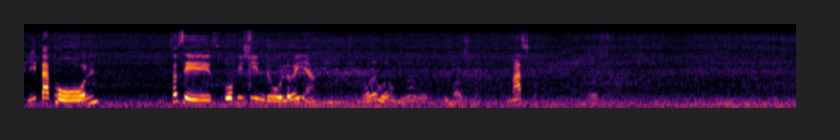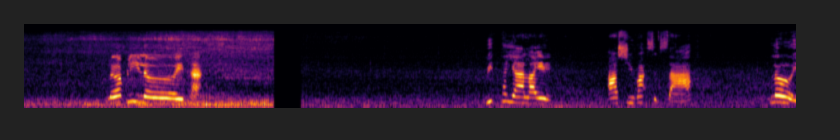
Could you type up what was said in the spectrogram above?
ผีตาโถนถ้าเสโอฟิชินดูเลยเนี่ย Ouais, ouais, on dirait, ouais. Les masques. มัส Ouais. เลิฟลี่เลยค่ะ วิทยาลัย อาชีวศึกษา เลย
